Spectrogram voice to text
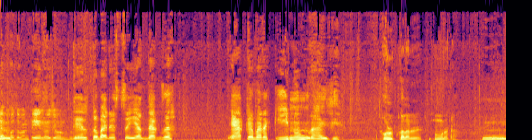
দেখো তোমার তেল হয়েছে হলুদ তেল তো বেরোচ্ছে আর দেখ যে একেবারে কি নোংরা হয়েছে হলুদ কালারের নোংরাটা। হুম।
